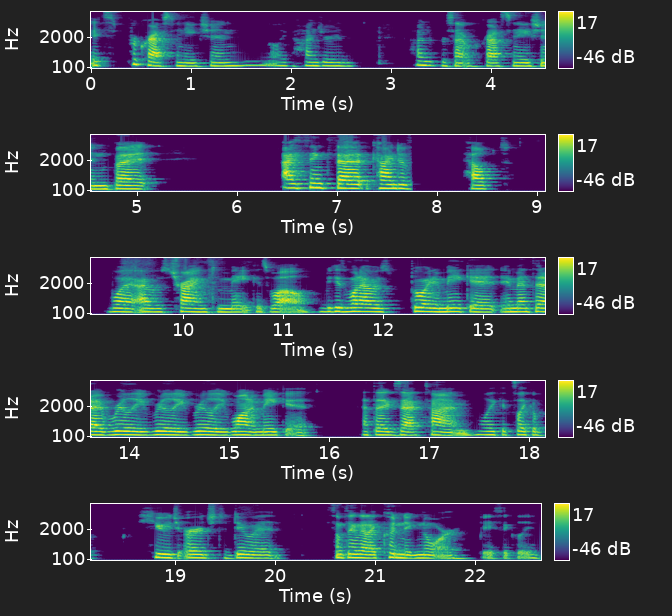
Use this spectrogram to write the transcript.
It's procrastination, like 100 100% procrastination, but I think that kind of helped what I was trying to make as well. Because when I was going to make it, it meant that I really, really, really want to make it at that exact time. Like it's like a huge urge to do it, something that I couldn't ignore, basically.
